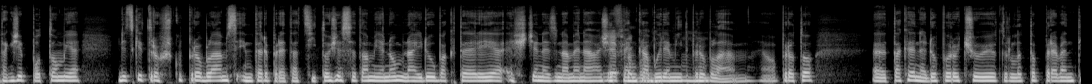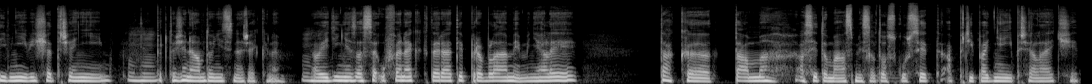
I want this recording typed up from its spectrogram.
Takže potom je vždycky trošku problém s interpretací. To, že se tam jenom najdou bakterie, ještě neznamená, že je fenka problém. bude mít mm-hmm. problém. Jo, proto také nedoporučuji tohleto preventivní vyšetření, mm-hmm. protože nám to nic neřekne. Mm-hmm. jedině zase u fenek, které ty problémy měly, tak eh, tam asi to má smysl to zkusit a případně ji přeléčit.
